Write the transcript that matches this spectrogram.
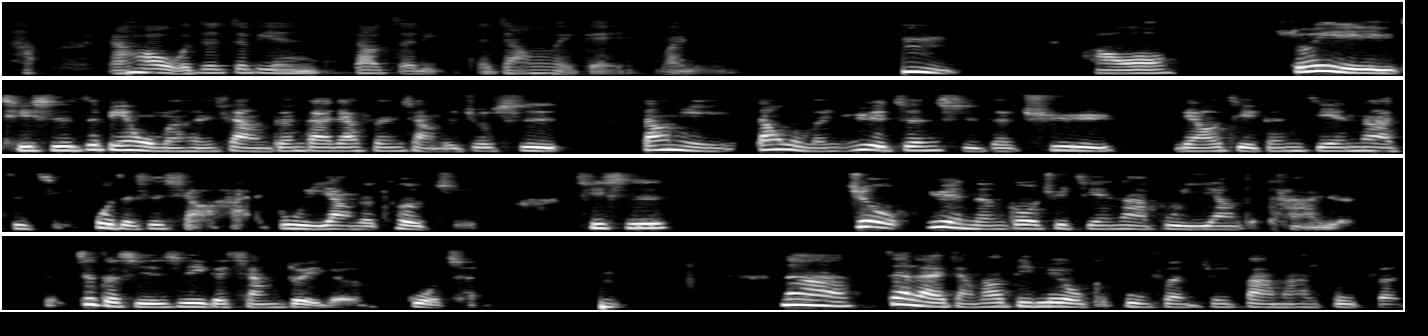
好，然后我在这边到这里再交回给婉如。嗯，好哦。所以其实这边我们很想跟大家分享的就是，当你当我们越真实的去了解跟接纳自己或者是小孩不一样的特质，其实就越能够去接纳不一样的他人。这个其实是一个相对的过程。嗯那再来讲到第六个部分，就是爸妈的部分，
